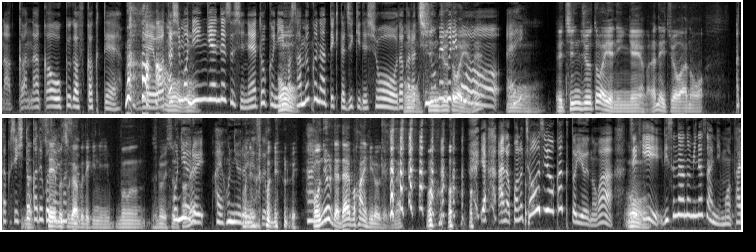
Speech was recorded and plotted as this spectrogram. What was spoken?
なかなか奥が深くて。で私も人間ですしね。特に今寒くなってきた時期でしょう。だから血の巡りもえ珍獣とはいえ人間やからね。一応あの。私人科でございます。生物学的に分類すると、ね、哺乳類。はい哺乳類です。哺乳類、はい、哺乳類ってだいぶ範囲広いけどね いやあのこの長寿を書くというのは、うん、ぜひリスナーの皆さんにもた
